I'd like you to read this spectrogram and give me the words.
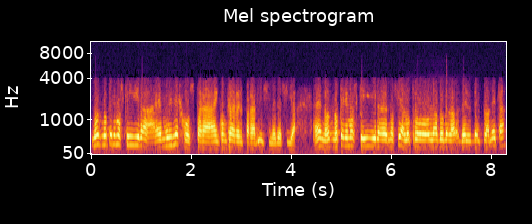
no no tenemos que ir a, eh, muy lejos para encontrar el paraíso me decía ¿eh? no no tenemos que ir eh, no sé al otro lado del, del planeta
